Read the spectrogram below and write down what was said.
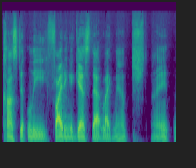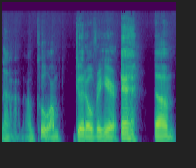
constantly fighting against that. Like, man, I ain't nah, I'm cool. I'm good over here. Yeah. Um,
